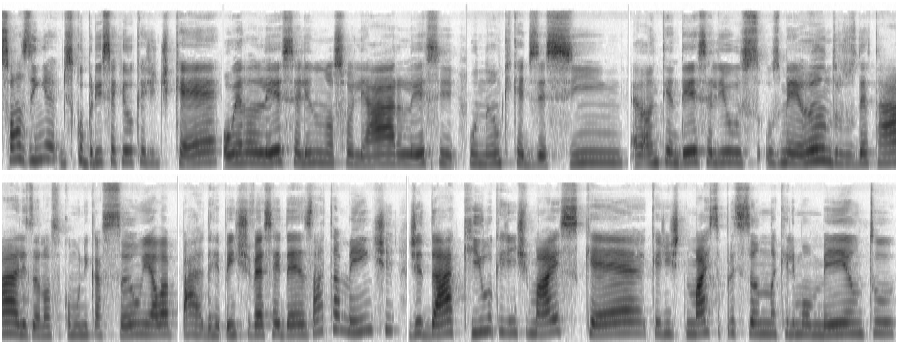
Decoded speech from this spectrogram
sozinha descobrisse aquilo que a gente quer, ou ela lesse ali no nosso olhar, lesse o não que quer dizer sim, ela entendesse ali os, os meandros, os detalhes da nossa comunicação e ela, pá, de repente tivesse a ideia exatamente de dar aquilo que a gente mais quer, que a gente mais está precisando naquele momento.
